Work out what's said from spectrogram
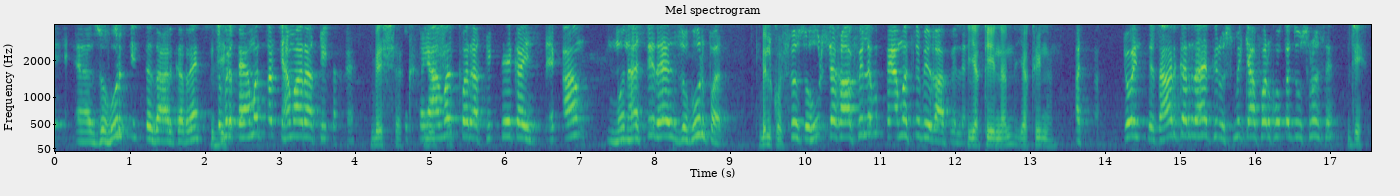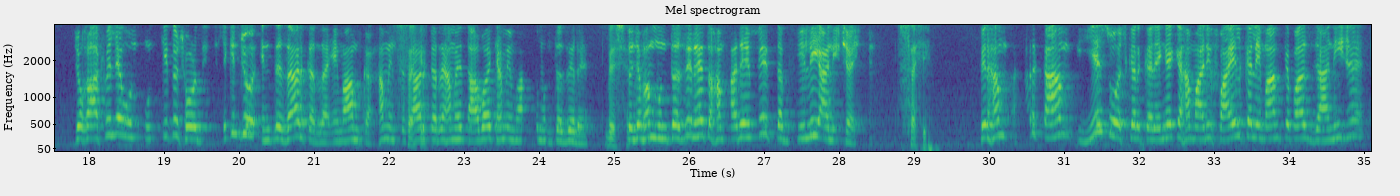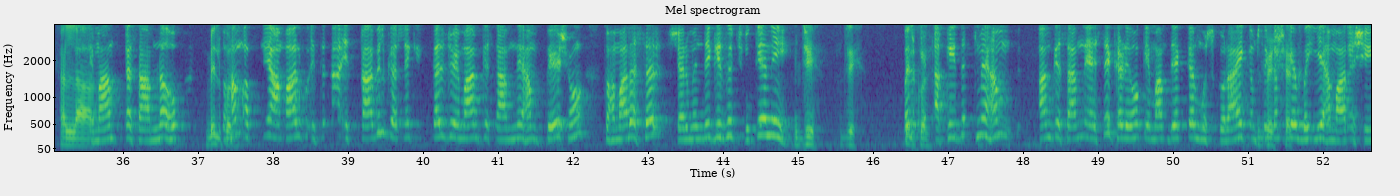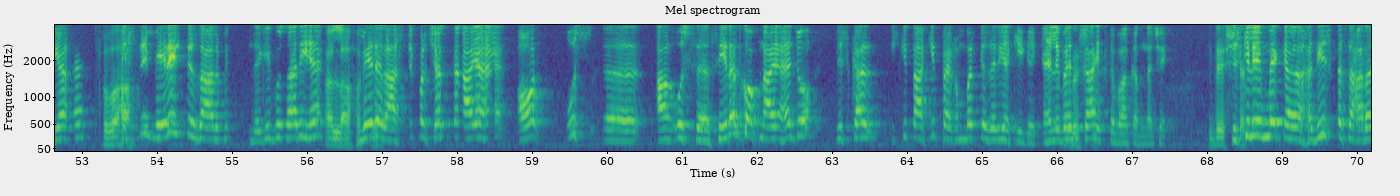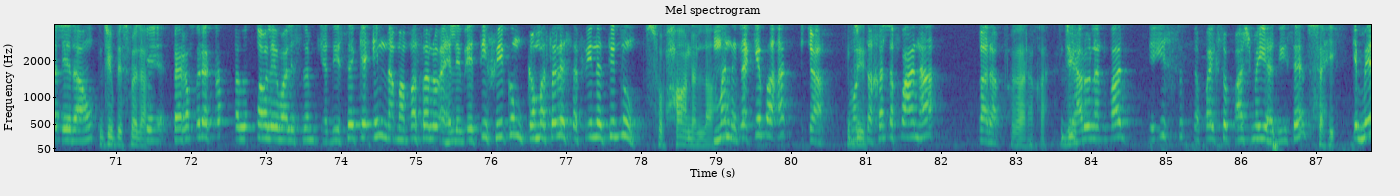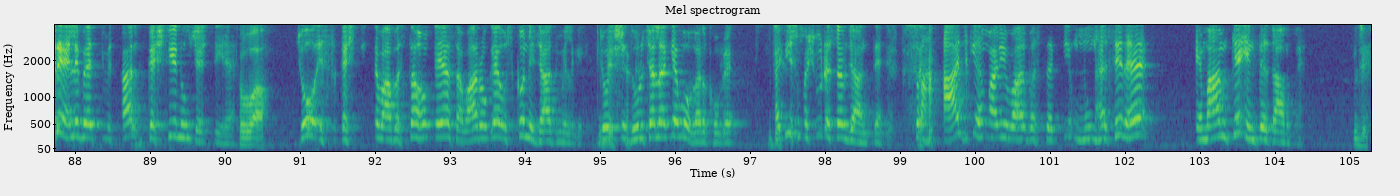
ज़ुहूर की इंतज़ार कर रहे हैं तो फिर क्यामत पर भी हमारा अकीदा है। बेशक तो क़यामत पर अकीदे का इस्तेकाम मुनहसर है ज़ुहूर पर। बिल्कुल। जो ज़ुहूर से गाफिल है वो क़यामत से भी गाफिल है। यकीनन यकीनन। अच्छा जो इंतज़ार कर रहा है फिर उसमें क्या फ़र्क होगा दूसरों से? जी। जो गाफिल है उन, उनकी तो छोड़ दीजिए लेकिन जो इंतज़ार कर रहा है इमाम का हम इंतज़ार कर रहे हैं हमें दावा है कि हम इमाम को मुंतजर है। तो जब हम मुंतजर हैं तो हमारे में तब्दीली आनी चाहिए। सही। फिर हम हर काम ये सोच कर करेंगे कि हमारी फ़ाइल कल इमाम के पास जानी है। अल्लाह। इमाम का सामना हो तो हम अपने अमाल को इतना इस काबिल कर लें कि कल जो इमाम के सामने हम पेश हों तो हमारा सर शर्मिंदगी से झुके नहीं। जी जी बिल्कुल। अकीदत में हम इमाम के सामने ऐसे खड़े हों कि इमाम देखकर मुस्कुराएँ कम से कम। कि भाई ये हमारा शिया है। इसने मेरे इंतज़ार में ज़िंदगी गुजारी है। अल्लाह मेरे रास्ते पर चल कर आया है और उस आ, उस सीरत को अपनाया है जो जिसका इसकी ताकीद पैगंबर के ज़रिए की गई। अहल बैत का इत्तेबा करना चाहिए। जिसके लिए मैं एक हदीस का सहारा ले रहा हूँ जी बिस्मिल्लाह। कि पैगंबर अकरम सल्लल्लाहु अलैहि वसल्लम की हदीस है कि इन नमा मसल अहल बैती फीकुम कमसल सफीन तिन्नु सुभान अल्लाह मन रकेबा अच्छा जी। तखल्लफ अनहा गरक गरक़ जी। बिहारुल अनवार इस सफ़ा 105 में ये हदीस है सही। कि मेरे अहले बैत की मिसाल कश्ती नूह जैसी है। वाह। जो इस कश्ती से वाबस्ता हो गया सवार हो गया उसको निजात मिल गई। जो इससे दूर चला गया वो गर्क हो गए। हदीस मशहूर है सब जानते हैं। तो आज की हमारी वाबस्तगी मुनहसर है इमाम के इंतज़ार में। जी।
